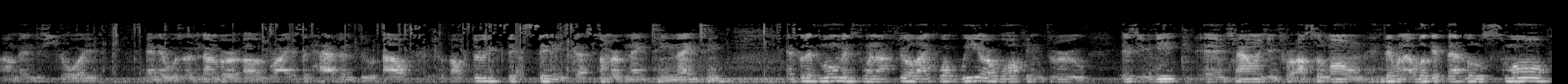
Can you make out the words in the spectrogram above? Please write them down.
um, and destroyed. And there was a number of riots that happened throughout about 36 cities that summer of 1919. And so there's moments when I feel like what we are walking through is unique and challenging for us alone. And then when I look at that little small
